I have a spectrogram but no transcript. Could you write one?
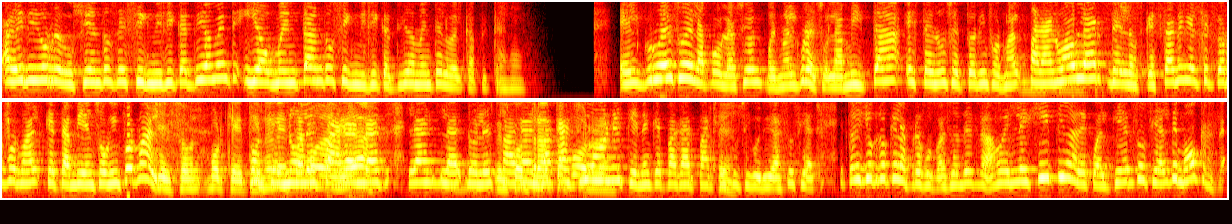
ha venido reduciéndose significativamente y aumentando significativamente lo del capital. El grueso de la población, bueno, el grueso, la mitad está en un sector informal, para no hablar de los que están en el sector formal, que también son informales. Que son, porque tienen no, les pagan no les pagan vacaciones, tienen que pagar parte de su seguridad social. Entonces yo creo que la preocupación del trabajo es legítima de cualquier socialdemócrata.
